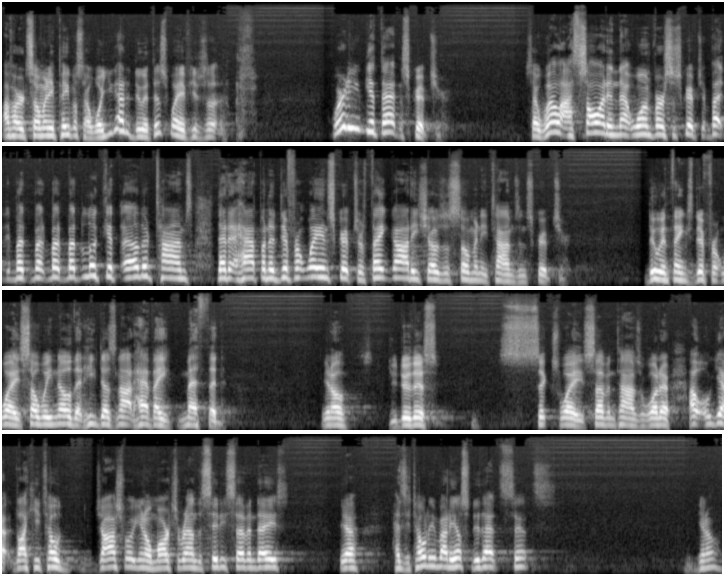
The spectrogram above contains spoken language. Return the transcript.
I've heard so many people say, well, you got to do it this way if you just. Where do you get that in Scripture? So, well, I saw it in that one verse of Scripture. But, but, but, but, but look at the other times that it happened a different way in Scripture. Thank God He shows us so many times in Scripture doing things different ways so we know that He does not have a method. You know, you do this six ways, seven times, or whatever. Oh, yeah, like He told Joshua, you know, march around the city seven days. Yeah. Has He told anybody else to do that since? You know?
